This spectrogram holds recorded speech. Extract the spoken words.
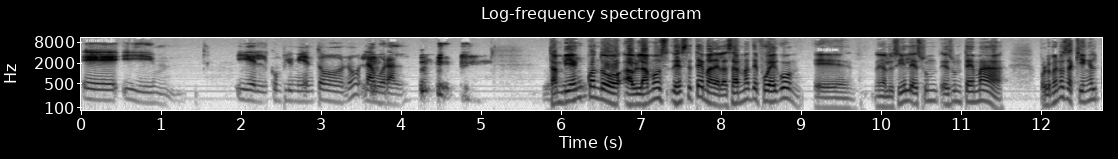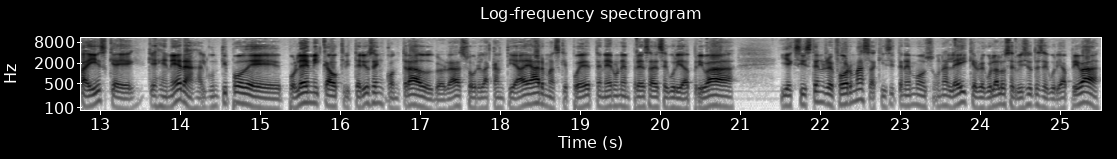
y, y, el cumplimiento ¿no? laboral. También cuando hablamos de este tema de las armas de fuego, eh, doña Lucille, es un, es un tema, por lo menos aquí en el país, que, que, genera algún tipo de polémica o criterios encontrados, ¿verdad?, sobre la cantidad de armas que puede tener una empresa de seguridad privada. Y existen reformas, aquí sí tenemos una ley que regula los servicios de seguridad privada.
